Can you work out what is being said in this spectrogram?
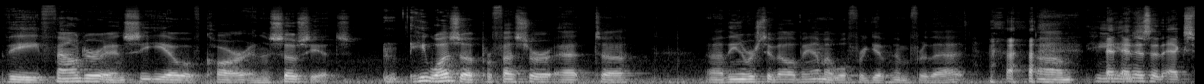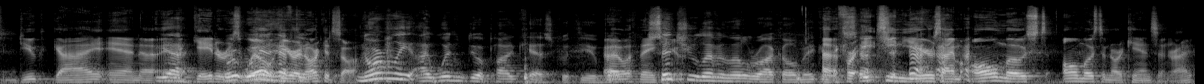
the founder and CEO of Carr and Associates. He was a professor at uh, uh, the University of Alabama. We'll forgive him for that. Um, and, and, as an ex Duke guy and, uh, yeah, and a Gator as well here to, in Arkansas. Normally, I wouldn't do a podcast with you, but uh, well, since you. you. live in Little Rock, I'll make it. Uh, for 18 years, I'm almost almost an Arkansan, right?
